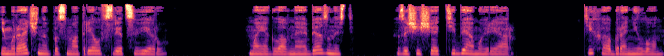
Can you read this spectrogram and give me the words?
И мрачно посмотрел вслед Сверу. Моя главная обязанность — защищать тебя, мой Риар. Тихо обронил он.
